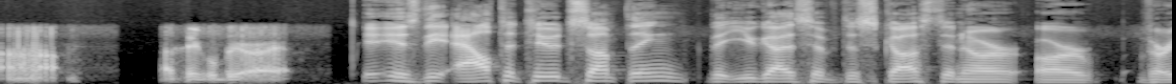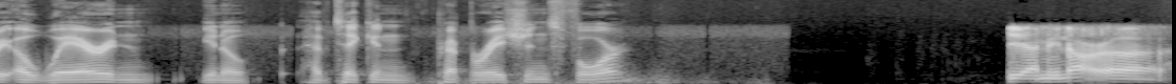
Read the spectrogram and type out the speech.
um, I think we'll be all right. Is the altitude something that you guys have discussed and are are very aware and you know have taken preparations for? Yeah, I mean our uh,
